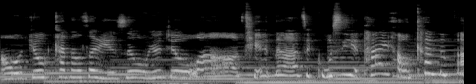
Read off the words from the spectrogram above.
然后我就看到这里的时候，我就觉得哇，天哪，这故事也太好看了吧！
